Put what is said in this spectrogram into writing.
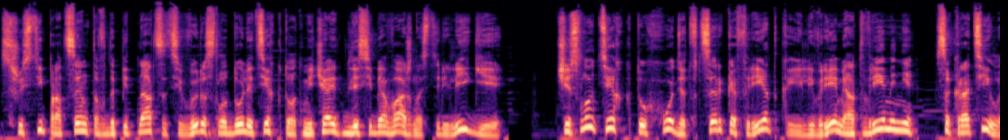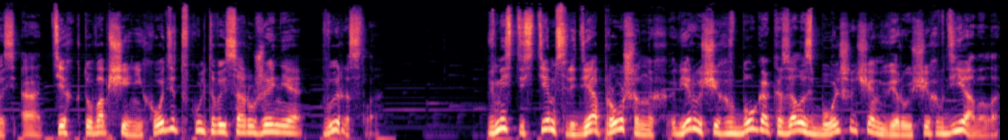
с 6% до 15% выросла доля тех, кто отмечает для себя важность религии, число тех, кто ходит в церковь редко или время от времени, сократилось, а тех, кто вообще не ходит в культовые сооружения, выросло. Вместе с тем, среди опрошенных, верующих в Бога оказалось больше, чем верующих в дьявола.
